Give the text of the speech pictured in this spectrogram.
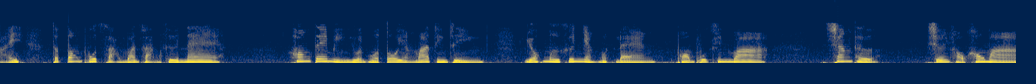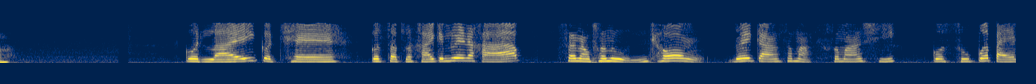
าย จะต้องพูดสามวันสามคืนแน่ ห้องเต้หมิงหยวนหัวโตอย่างมากจริง ๆ ยกมือขึ้นอย่างหมดแรง พร้อมพูดขึ้นว่า ช่างเถอะ เชิญเขาเข้ามา กดไลค์ กดแชร์ กด subscribe กันด้วยนะครับ สนับสนุนช่อง ด้วยการสมัครสมาชิก กดซูเปอร์แตง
